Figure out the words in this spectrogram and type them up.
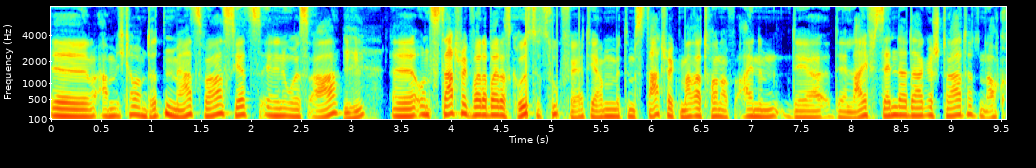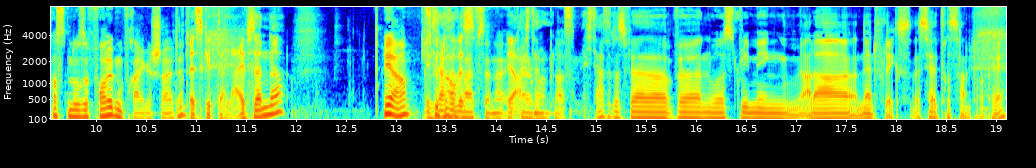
Äh, am, ich glaube, am 3. März war es jetzt in den USA. Mhm. Äh, und Star Trek war dabei das größte Zugpferd. Die haben mit dem Star Trek Marathon auf einem der, der Live-Sender da gestartet und auch kostenlose Folgen freigeschaltet. es gibt da Live-Sender? Ja, es Ich gibt dachte, auch das- Live-Sender in ja, ich Paramount Plus. Ich dachte, das wäre wär nur Streaming à la Netflix. Das ist ja interessant, okay.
